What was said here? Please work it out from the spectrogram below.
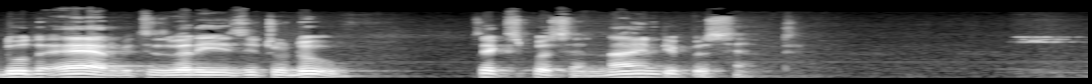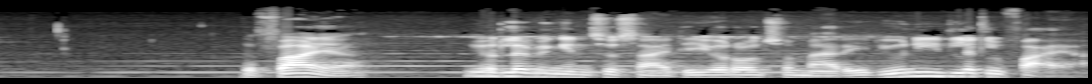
do the air, which is very easy to do, six percent, ninety percent. The fire, you're living in society, you're also married, you need little fire.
